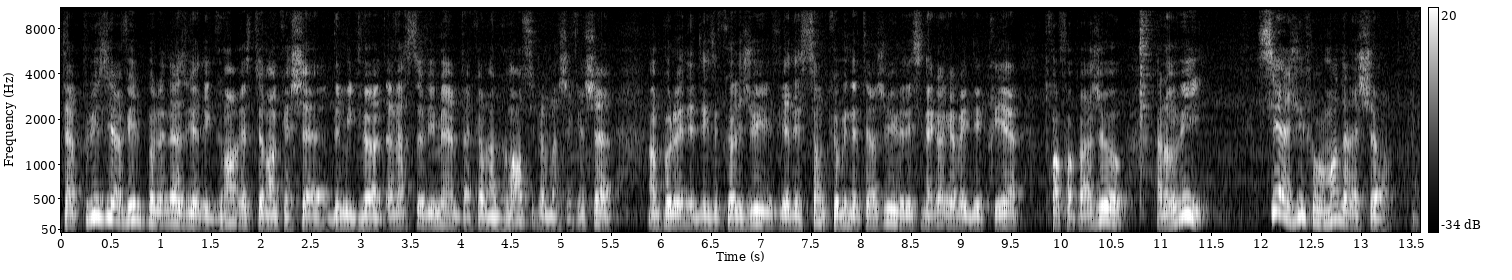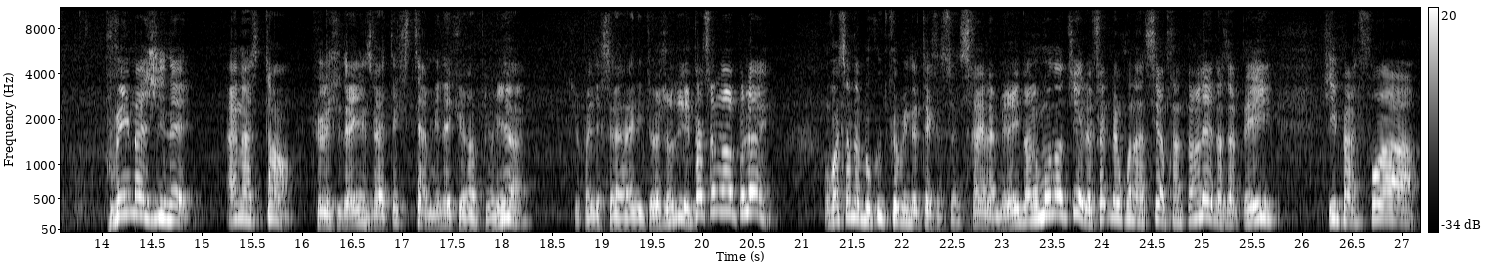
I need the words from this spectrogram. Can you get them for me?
Tu as plusieurs villes polonaises où il y a des grands restaurants cachers, des mikvot. À Varsovie même, tu as comme un grand supermarché cacher. En Pologne, il y a des écoles juives, il y a des centres communautaires juifs, il y a des synagogues avec des prières trois fois par jour. Alors oui, si un juif au moment de la Shoah pouvait imaginer un instant que le judaïsme va être exterminé, qu'il n'y aura plus rien, je ne vais pas dire que c'est la réalité aujourd'hui, et pas seulement en Pologne. On voit ça dans beaucoup de communautés, que ce soit Israël, l'Amérique, dans le monde entier. Le fait même qu'on est assis en train de parler dans un pays qui parfois,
